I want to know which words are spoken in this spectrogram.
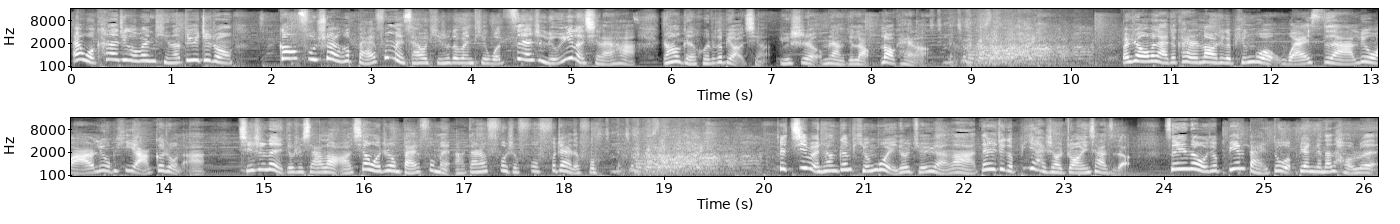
哎，我看到这个问题呢，对于这种高富帅和白富美才会提出的问题，我自然是留意了起来哈，然后给他回了个表情。于是我们两个就唠唠开了。完事我们俩就开始唠这个苹果五 S 啊、六 R、六 P 啊，各种的啊。其实呢，也就是瞎唠啊。像我这种白富美啊，当然富是负负债的富，这基本上跟苹果也就绝缘了。但是这个币还是要装一下子的。所以呢，我就边百度边跟他讨论。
